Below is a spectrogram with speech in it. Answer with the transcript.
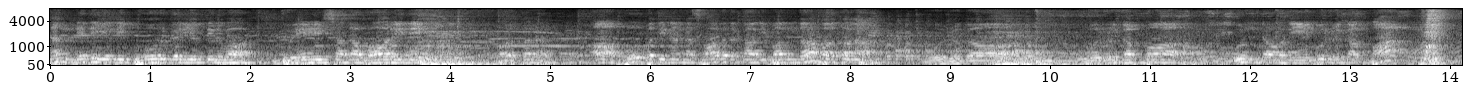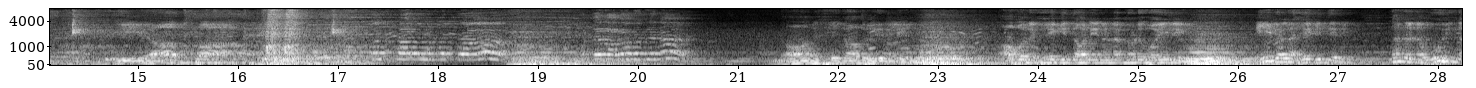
ನನ್ನೆದೆಯಲ್ಲಿ ಭೋರ್ಗರಿಯುತ್ತಿರುವ ದ್ವೇಷದ ವಾರಿದೆ. ಬರ್ತನ ಆ ಭೂಪತಿ ನನ್ನ ಸ್ವಾಗತಕ್ಕಾಗಿ ಬಂದ ಬರ್ತನ ಮುರುಗ ಮುರುಗಪ್ಪ ಉಂಡಾಣಿ ಮುರುಗಪ್ಪ ಈ ಅಪ್ಪ ನಾನು ಹೇಗಾದರೂ ಇರಲಿ. ಅವನು ಹೇಗಿದ್ದಾನೆ ನನ್ನ ಕಡು ವೈರಿ ನೀವೆಲ್ಲ ಹೇಗಿದ್ದೀರಿ? ನನ್ನ ಊರಿಂದ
